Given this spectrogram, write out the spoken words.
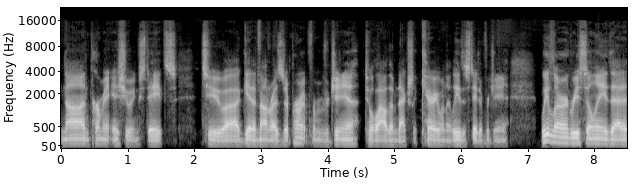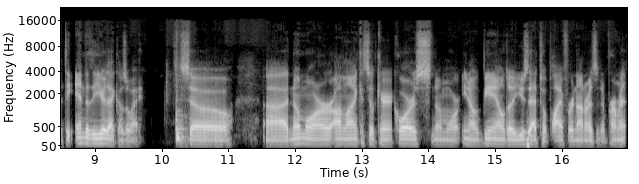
non-permit issuing states to uh, get a non-resident permit from virginia to allow them to actually carry when they leave the state of virginia. We learned recently that at the end of the year that goes away. So uh, no more online concealed carry course no more you know being able to use that to apply for a non-resident permit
